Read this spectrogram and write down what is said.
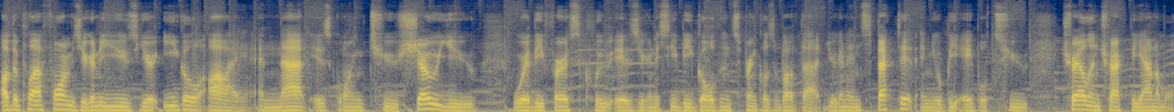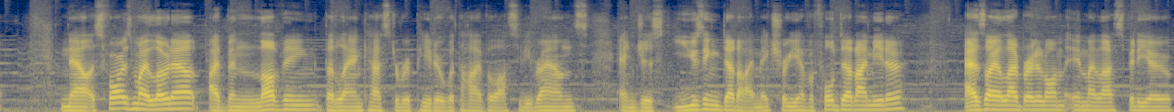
Other platforms, you're going to use your eagle eye, and that is going to show you where the first clue is. You're going to see the golden sprinkles above that. You're going to inspect it, and you'll be able to trail and track the animal. Now, as far as my loadout, I've been loving the Lancaster repeater with the high velocity rounds and just using Deadeye. Make sure you have a full Deadeye meter. As I elaborated on in my last video,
